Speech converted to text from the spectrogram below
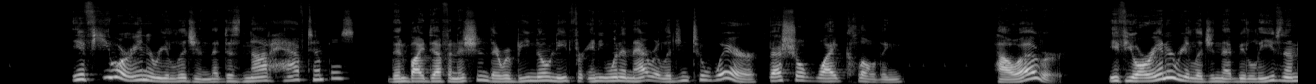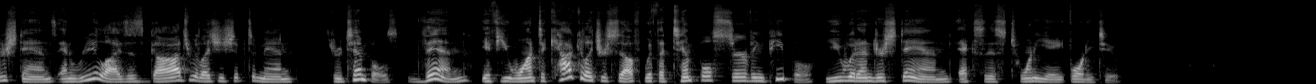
If you are in a religion that does not have temples, then by definition there would be no need for anyone in that religion to wear special white clothing. However, If you are in a religion that believes and understands and realizes God's relationship to man through temples, then if you want to calculate yourself with a temple serving people, you would understand Exodus 28 42.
